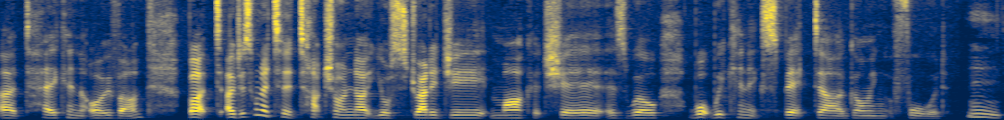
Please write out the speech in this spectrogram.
uh, taken over. But I just wanted to touch on uh, your strategy, market share as well, what we can expect uh, going forward. Mm,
